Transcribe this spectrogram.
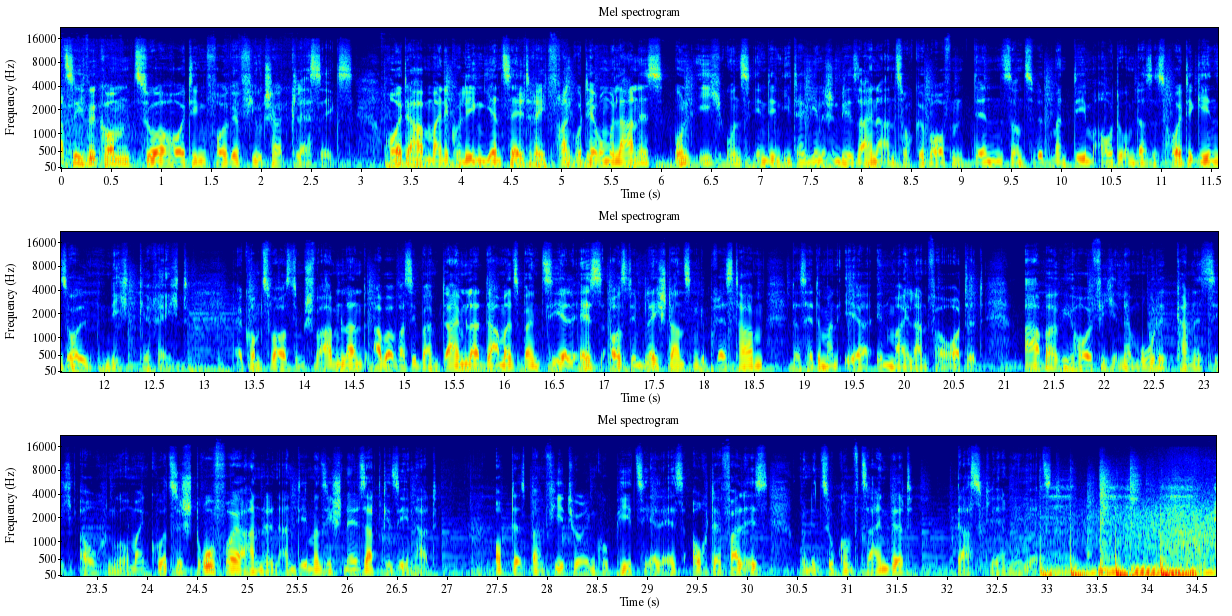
Herzlich willkommen zur heutigen Folge Future Classics. Heute haben meine Kollegen Jens Seltrecht, Frank Otero Molanis und ich uns in den italienischen Designeranzug geworfen, denn sonst wird man dem Auto, um das es heute gehen soll, nicht gerecht. Er kommt zwar aus dem Schwabenland, aber was sie beim Daimler damals beim CLS aus den Blechstanzen gepresst haben, das hätte man eher in Mailand verortet. Aber wie häufig in der Mode kann es sich auch nur um ein kurzes Strohfeuer handeln, an dem man sich schnell satt gesehen hat. Ob das beim viertürigen Coupé CLS auch der Fall ist und in Zukunft sein wird, das klären wir jetzt.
